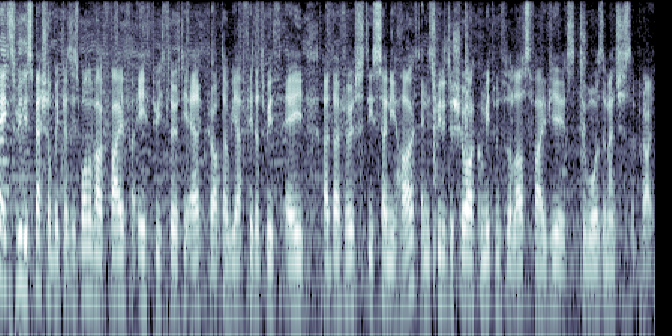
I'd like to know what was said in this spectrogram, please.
It's really special because it's one of our five A330 aircraft that we have fitted with a, a diversity sunny heart and it's really to show our commitment for the last five years towards the Manchester Pride.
